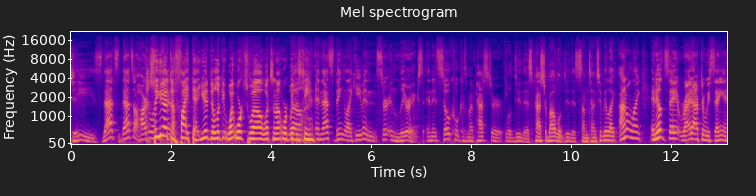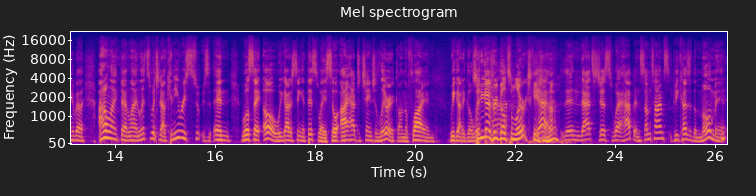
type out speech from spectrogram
Jeez, that's that's a hard one. So you have to fight that. You have to look at what works well, what's not work with this team. and that's the thing. Like even certain lyrics, and it's so cool because my pastor will do this. Pastor Bob will do this sometimes. He'll be like, "I don't like," and he'll say it right after we sing it. He'll be like, "I don't like that line. Let's switch it out. Can you?" Re-? And we'll say, "Oh, we got to sing it this way." So I have to change the lyric on the fly, and we got to go with. So you guys it. rebuild some lyrics occasionally, yeah. huh? Then that's just what happens sometimes because of the moment.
